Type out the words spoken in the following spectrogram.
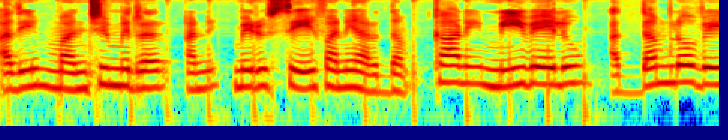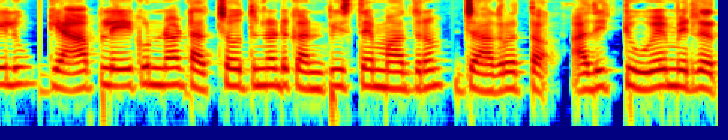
అది మంచి మిర్రర్ అని మీరు సేఫ్ అని అర్థం. కానీ మీ వేలు అద్దంలో వేలు గ్యాప్ లేకుండా టచ్ అవుతున్నట్టు కనిపిస్తే మాత్రం జాగ్రత్త. అది టూ వే మిర్రర్.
